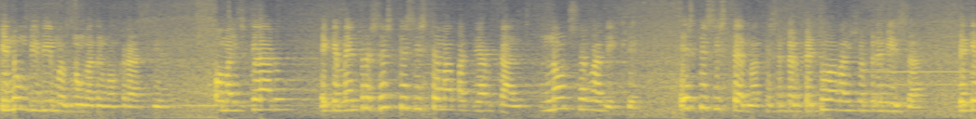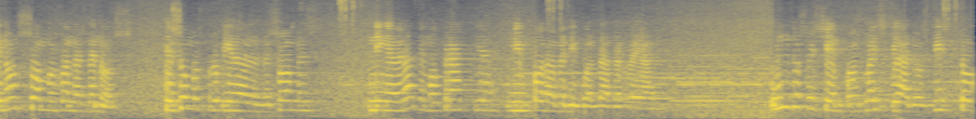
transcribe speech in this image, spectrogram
que non vivimos nunha democracia. O máis claro é que mentres este sistema patriarcal non se radique, este sistema que se perpetúa baixo a premisa de que non somos donas de nós, que somos propiedades dos homens, nin haberá democracia, nin pode haber igualdade real. Un dos exemplos máis claros disto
